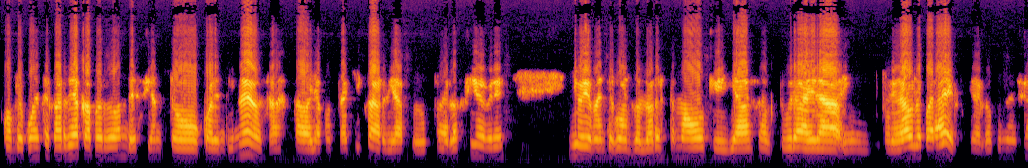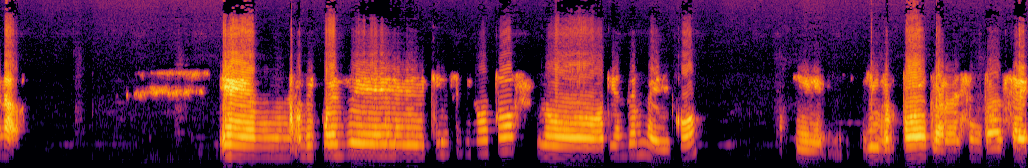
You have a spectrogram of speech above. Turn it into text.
con frecuencia cardíaca, perdón, de 149, o sea, estaba ya con taquicardia, producto de la fiebre, y obviamente con el dolor de estómago que ya a esa altura era intolerable para él, que era lo que mencionaba. Em, después de 15 minutos lo atiende el médico, y y el doctor, claro, en ese entonces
